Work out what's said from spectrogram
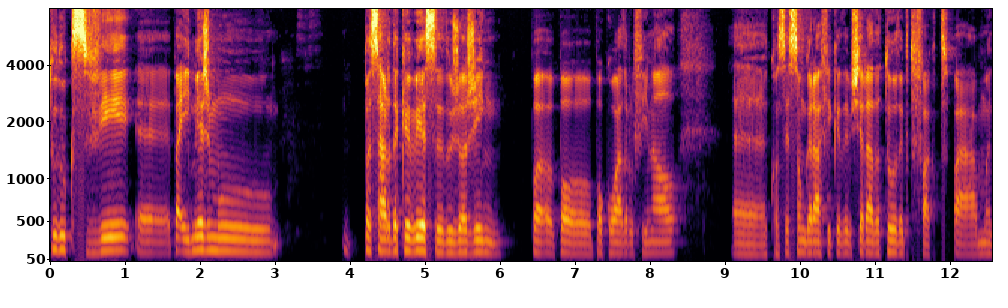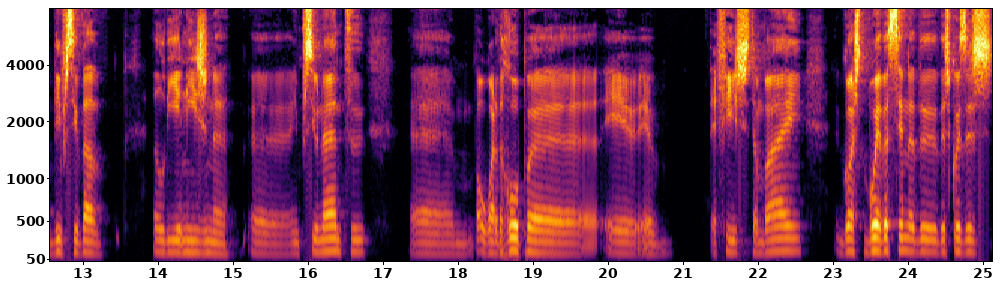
tudo o que se vê, eh, pá, e mesmo passar da cabeça do Jorginho para, para, o, para o quadro final, a concepção gráfica da bicharada toda, que de facto pá, há uma diversidade alienígena eh, impressionante. eh, pá, o guarda-roupa é, é, é fixe também. Gosto boa da cena de- das coisas,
